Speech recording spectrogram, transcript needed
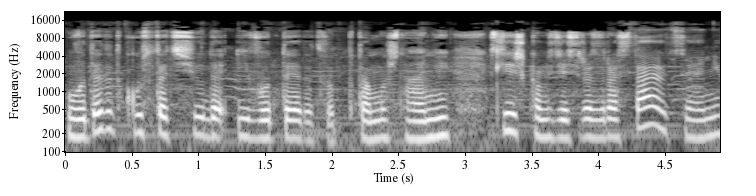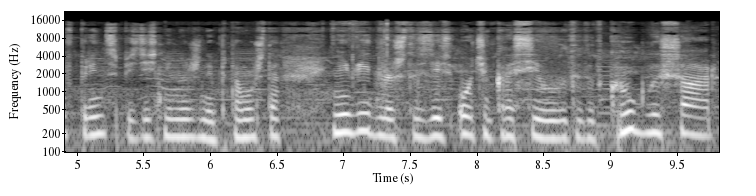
вот этот куст отсюда и вот этот вот, потому что они слишком здесь разрастаются, и они, в принципе, здесь не нужны, потому что не видно, что здесь очень красивый вот этот круглый шар.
